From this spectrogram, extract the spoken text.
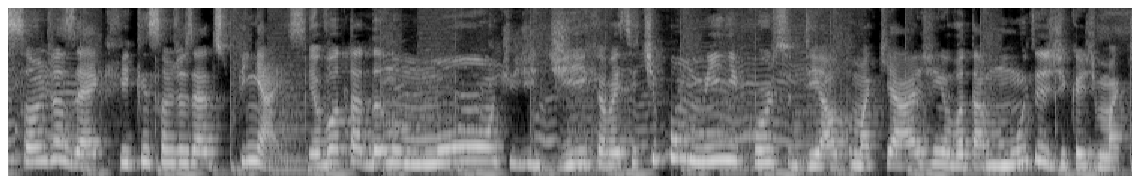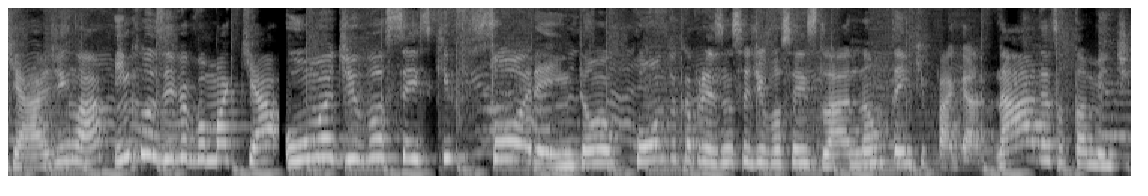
São José, que fica em São José dos Pinhais. Eu vou estar tá dando um monte de dica, vai ser tipo um mini curso de automaquiagem, eu vou dar muitas dicas de maquiagem lá. Inclusive, eu vou maquiar uma de vocês que forem, então eu conto com a presença de vocês lá, não tem que pagar nada, é totalmente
